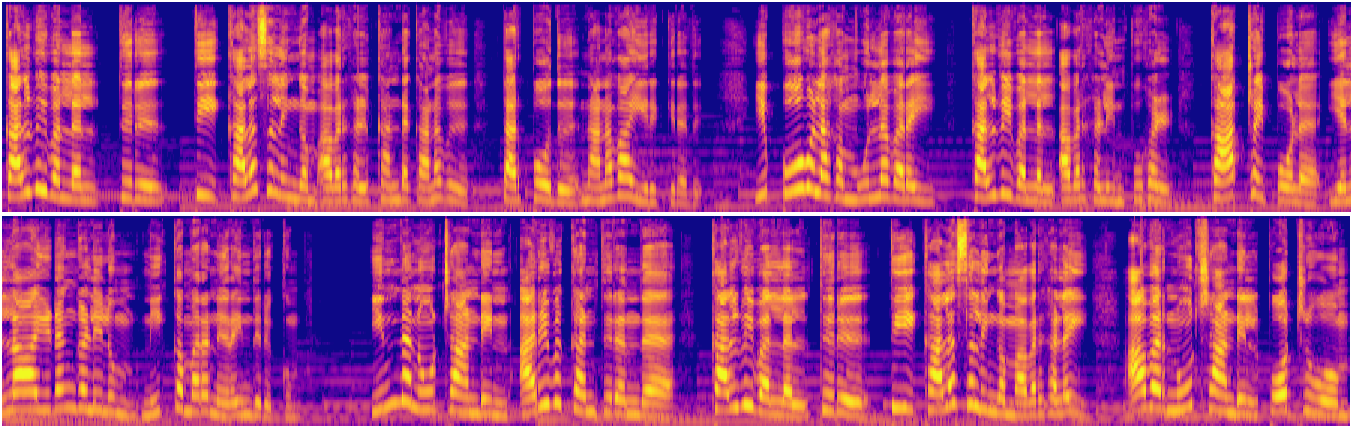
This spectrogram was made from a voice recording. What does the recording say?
கல்வி வல்லல் திரு தி கலசலிங்கம் அவர்கள் கண்ட கனவு தற்போது நனவாயிருக்கிறது. இப்பூவுலகம் உள்ளவரை கல்வி வல்லல் அவர்களின் புகழ் காற்றைப் போல எல்லா இடங்களிலும் நீக்கமர நிறைந்திருக்கும். இந்த நூற்றாண்டின் அறிவு கண் திறந்த கல்வி வல்லல் திரு. தி. கலசலிங்கம் அவர்களை அவர் நூற்றாண்டில் போற்றுவோம்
